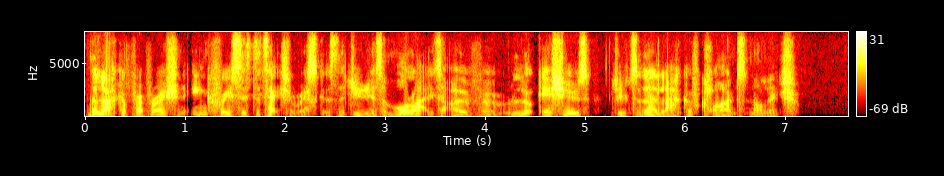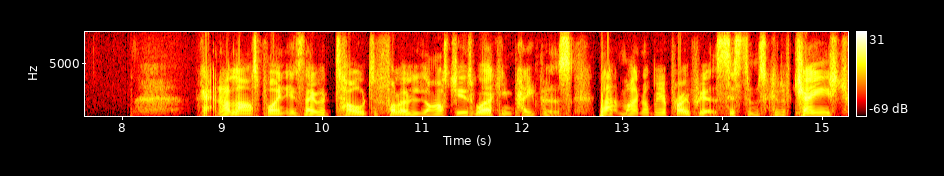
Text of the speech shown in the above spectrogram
The lack of preparation increases detection risk as the juniors are more likely to overlook issues due to their lack of client knowledge. Okay, and our last point is they were told to follow last year's working papers. That might not be appropriate. Systems could have changed.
